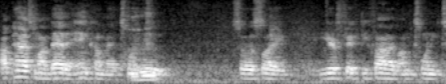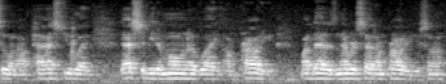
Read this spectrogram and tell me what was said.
I passed my dad an income at 22, Mm-hmm. so it's like you're 55, I'm 22, and I passed you, like, that should be the moment of, like, I'm proud of you. My dad has never said, I'm proud of you, son.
